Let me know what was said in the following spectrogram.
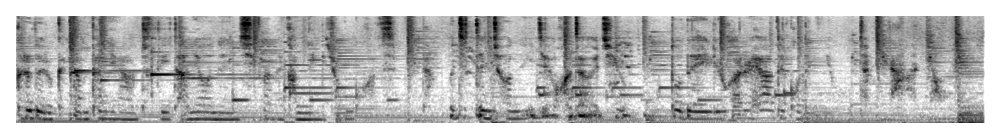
그래도 이렇게 남편이랑 둘이 다녀오는 시간을 갖는 게 좋은 것 같습니다. 어쨌든 저는 이제 화장을 지우고 또 내일 육아를 해야 되거든요. 잡니다. 안녕.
